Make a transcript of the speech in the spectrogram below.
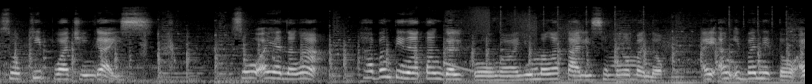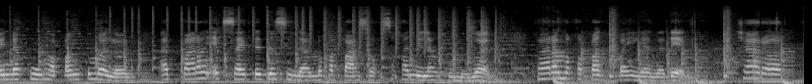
So, keep watching guys. So, ayan na nga. Habang tinatanggal ko nga yung mga tali sa mga manok, ay ang iba nito ay nakuha pang tumalon at parang excited na sila makapasok sa kanilang kulungan para makapagpahinga na din. Charot!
